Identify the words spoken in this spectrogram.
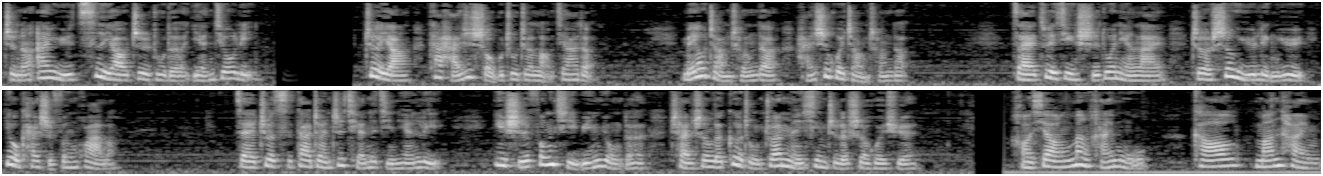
只能安于次要制度的研究里，这样他还是守不住这老家的。没有长成的，还是会长成的。在最近十多年来，这剩余领域又开始分化了。在这次大战之前的几年里，一时风起云涌的产生了各种专门性质的社会学，好像曼海姆 （Karl Mannheim）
